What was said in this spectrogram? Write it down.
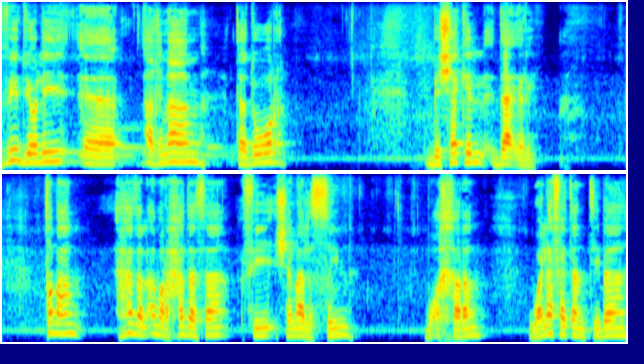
فيديو لاغنام تدور بشكل دائري. طبعا هذا الأمر حدث في شمال الصين مؤخرا ولفت انتباه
